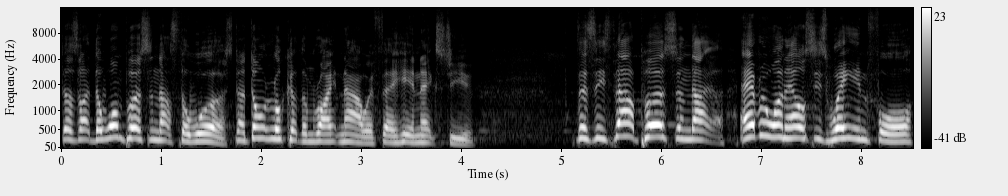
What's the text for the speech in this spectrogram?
There's like the one person that's the worst. Now, don't look at them right now if they're here next to you. There's this, that person that everyone else is waiting for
